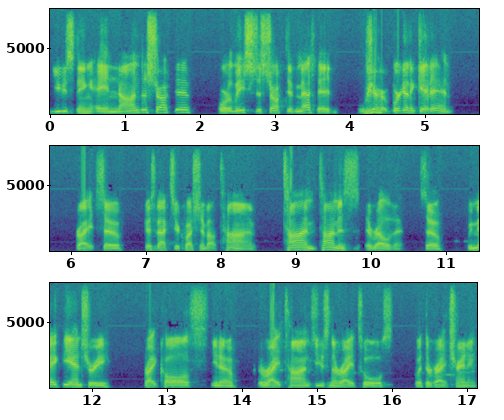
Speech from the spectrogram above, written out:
using a non-destructive or least destructive method, we're we're going to get in, right? So goes back to your question about time. Time time is irrelevant. So we make the entry, right calls, you know, the right times, using the right tools with the right training.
